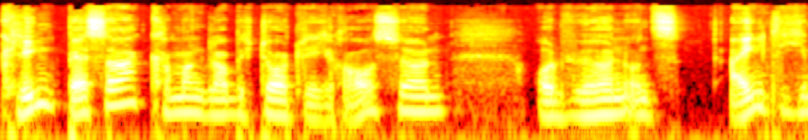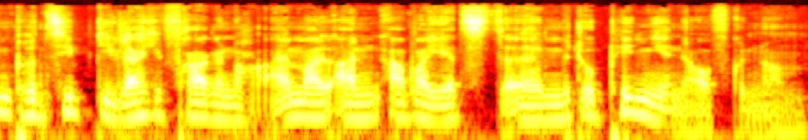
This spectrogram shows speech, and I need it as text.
Klingt besser, kann man glaube ich deutlich raushören. Und wir hören uns eigentlich im Prinzip die gleiche Frage noch einmal an, aber jetzt äh, mit Opinion aufgenommen.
